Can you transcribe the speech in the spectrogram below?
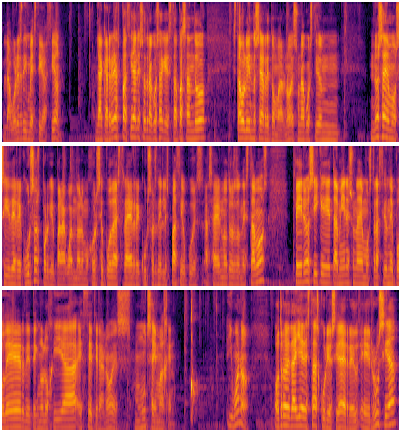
labores de investigación. La carrera espacial es otra cosa que está pasando, está volviéndose a retomar, ¿no? Es una cuestión no sabemos si de recursos, porque para cuando a lo mejor se pueda extraer recursos del espacio, pues a saber nosotros dónde estamos, pero sí que también es una demostración de poder, de tecnología, etcétera, ¿no? Es mucha imagen. Y bueno, otro detalle de estas curiosidades, eh, Rusia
